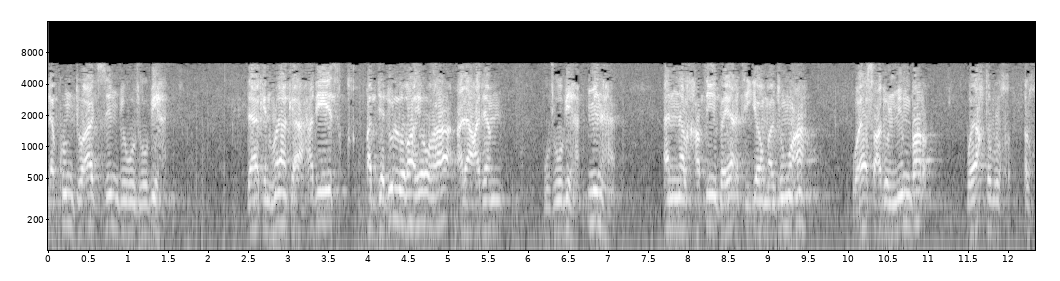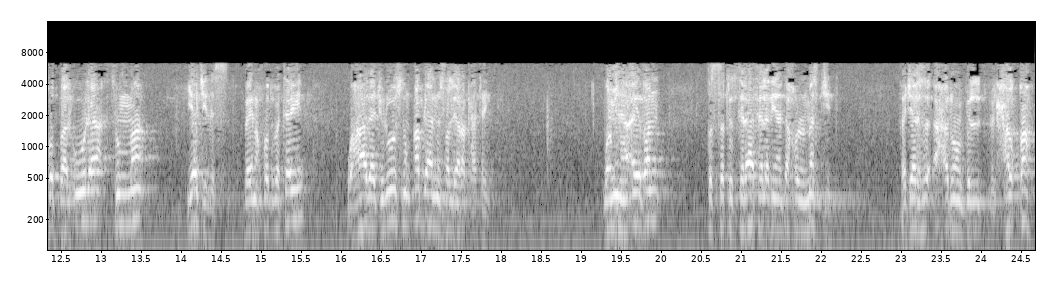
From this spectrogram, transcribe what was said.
لكنت أجزم بوجوبها. لكن هناك أحاديث قد يدل ظاهرها على عدم وجوبها. منها أن الخطيب يأتي يوم الجمعة ويصعد المنبر ويخطب الخطبة الأولى ثم يجلس بين خطبتين وهذا جلوس قبل أن يصلي ركعتين. ومنها أيضا قصة الثلاثة الذين دخلوا المسجد. فجلس أحدهم في الحلقة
